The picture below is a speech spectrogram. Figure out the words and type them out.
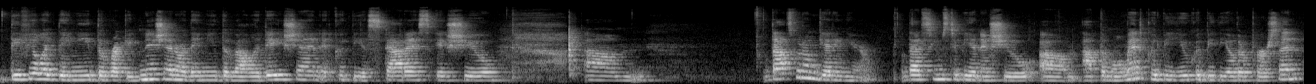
they feel like they need the recognition or they need the validation. It could be a status issue. Um, that's what I'm getting here. That seems to be an issue um, at the moment. Could be you, could be the other person.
